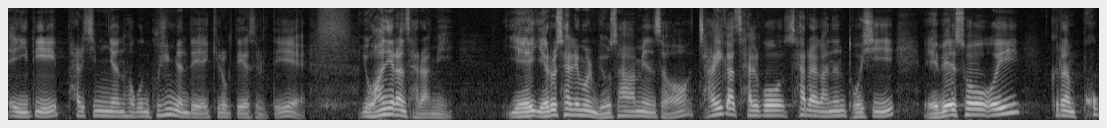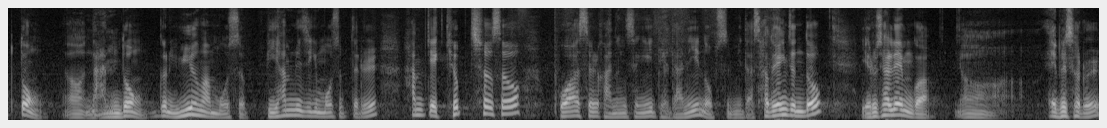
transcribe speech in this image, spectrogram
AD 80년 혹은 90년대에 기록되었을 때에 요한이란 사람이 예, 예루살렘을 묘사하면서 자기가 살고 살아가는 도시 에베소의 그런 폭동, 어, 난동, 그런 위험한 모습, 비합리적인 모습들을 함께 겹쳐서 보았을 가능성이 대단히 높습니다. 사도행전도 예루살렘과 어, 에베소를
